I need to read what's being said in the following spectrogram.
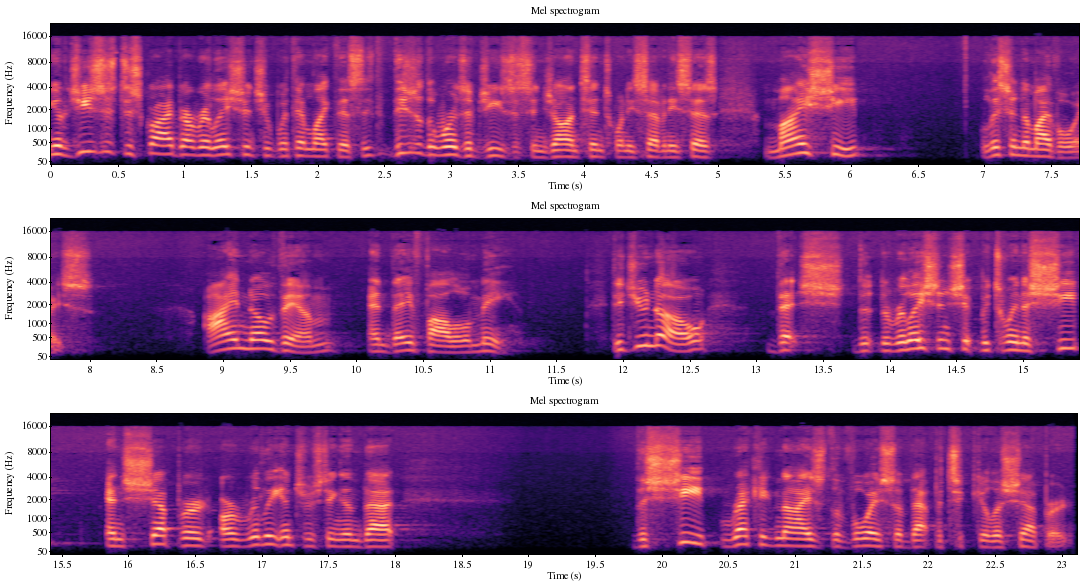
You know, Jesus described our relationship with Him like this. These are the words of Jesus in John 10 27. He says, My sheep listen to my voice. I know them, and they follow me. Did you know that sh- the, the relationship between a sheep and shepherd are really interesting in that the sheep recognize the voice of that particular shepherd.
